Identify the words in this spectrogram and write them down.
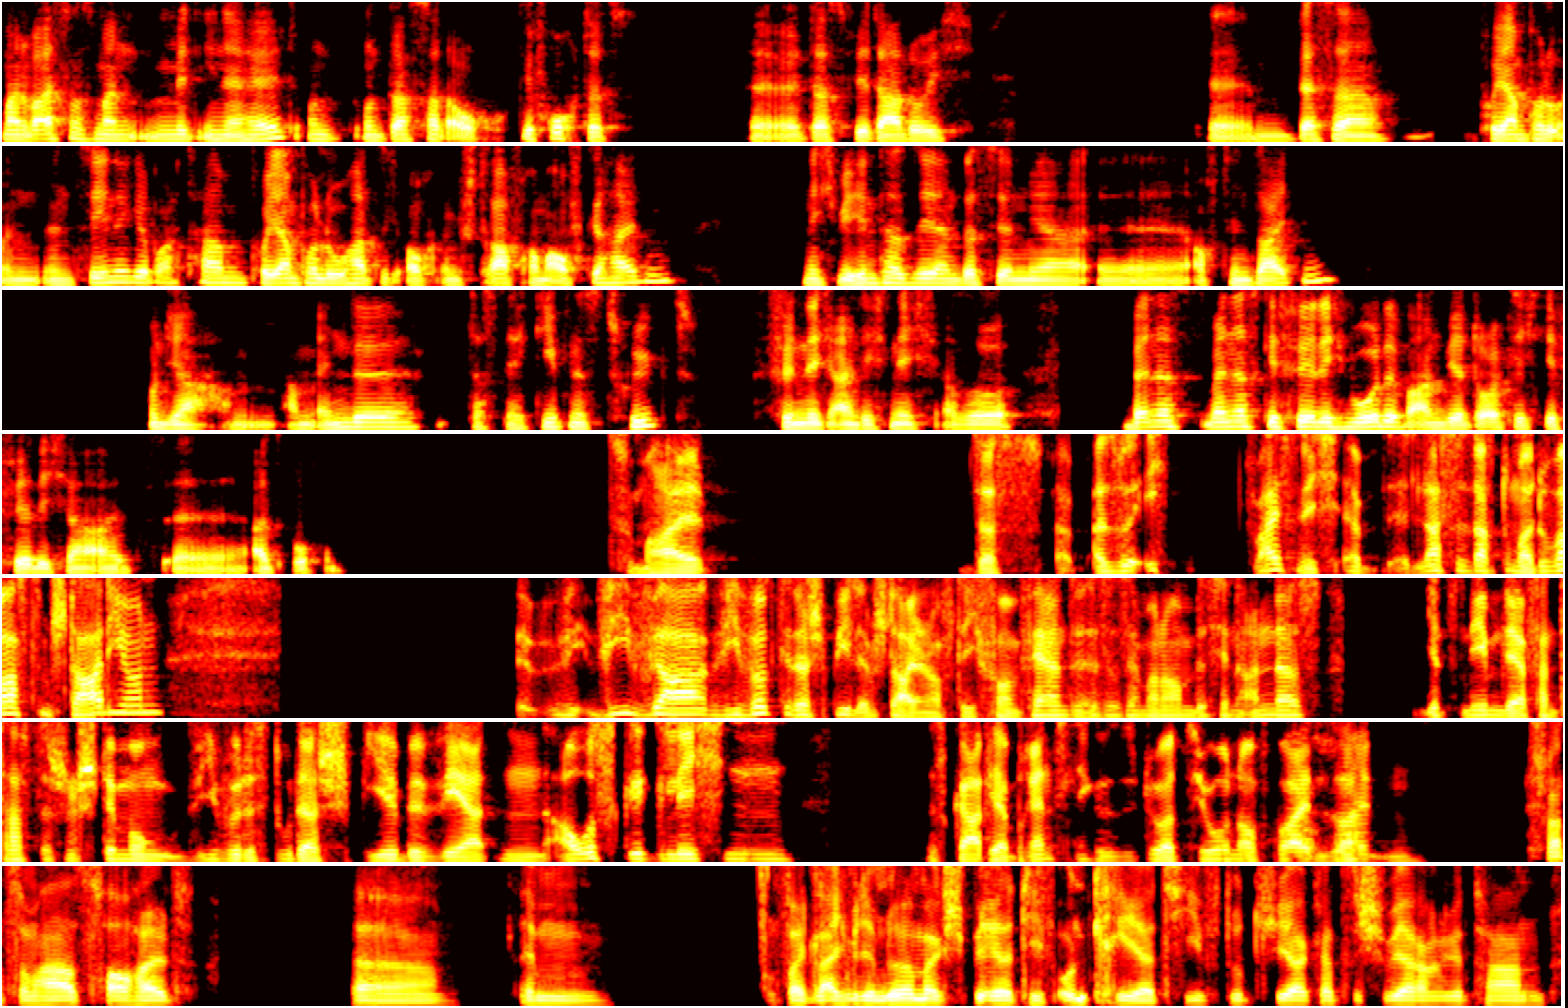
man weiß, was man mit ihm erhält. Und, und das hat auch gefruchtet, äh, dass wir dadurch ähm, besser Poyampalo in, in Szene gebracht haben. Poyampalo hat sich auch im Strafraum aufgehalten. Nicht wie Hinterseher, ein bisschen mehr äh, auf den Seiten. Und ja, am, am Ende, dass das Ergebnis trügt, finde ich eigentlich nicht. Also, wenn es, wenn es gefährlich wurde, waren wir deutlich gefährlicher als, äh, als Bochum. Zumal das, also ich weiß nicht, äh, Lasse, sag du mal, du warst im Stadion. Wie, wie, war, wie wirkte das Spiel im Stadion auf dich? Vom Fernseher ist es immer noch ein bisschen anders. Jetzt neben der fantastischen Stimmung, wie würdest du das Spiel bewerten? Ausgeglichen? Es gab ja brenzlige Situationen auf beiden Seiten. Ich fand zum HSV halt äh, im Vergleich mit dem Nürnberg-Spiel relativ unkreativ. Duciak hat sich schwerer getan.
